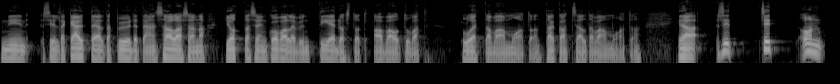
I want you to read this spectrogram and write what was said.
niin siltä käyttäjältä pyydetään salasana, jotta sen kovalevyn tiedostot avautuvat luettavaan muotoon tai katseltavaan muotoon. Ja sitten sit on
